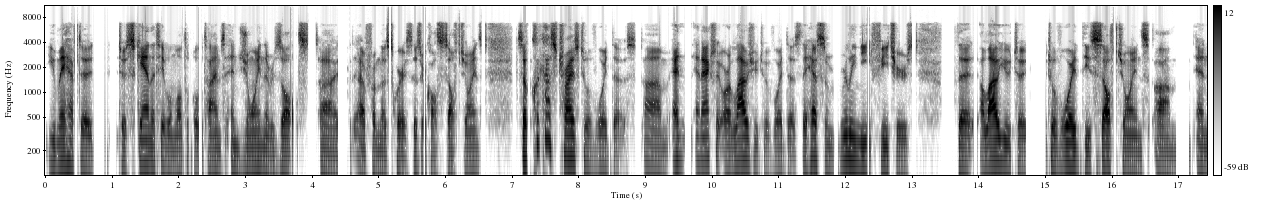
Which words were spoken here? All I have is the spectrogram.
you may have to to scan the table multiple times and join the results uh, uh, from those queries. Those are called self joins. So ClickHouse tries to avoid those, um, and and actually or allows you to avoid those. They have some really neat features that allow you to to avoid these self joins um, and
